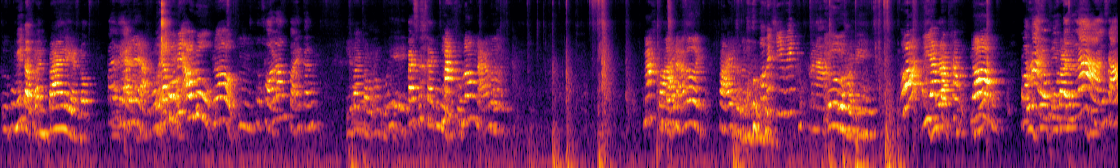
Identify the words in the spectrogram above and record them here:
คือพวกนี้ตัดอันป้ายเลยอะดอกป้ายเลยอะแล้วพวกนี้เอาลูกเนอะอืมขอลองไปกันอีบ้านจองเอาไปไปสักแซกมาคุณลองหนาเลยมาคุณลองหนาเลยไปเลยมันไม่ชีวิตมะนาวเออมันดีเยี่ยมเราทำลองมาให้อีบ้านหน้าซัก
